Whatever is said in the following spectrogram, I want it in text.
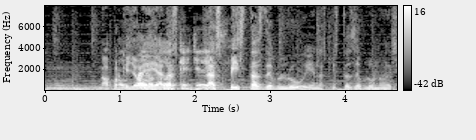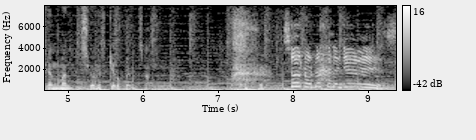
Mm, No, porque O yo bueno, veía con las, que yes. las pistas de Blue y en las pistas de Blue no decían maldiciones, quiero pensar. Zorro, no te lo lleves.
